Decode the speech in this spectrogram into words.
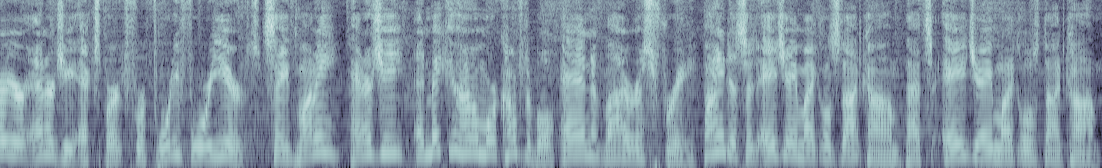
carrier energy expert for 44 years. Save money, energy, and make your home more comfortable and virus free. Find us at ajmichaels.com. That's ajmichaels.com.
